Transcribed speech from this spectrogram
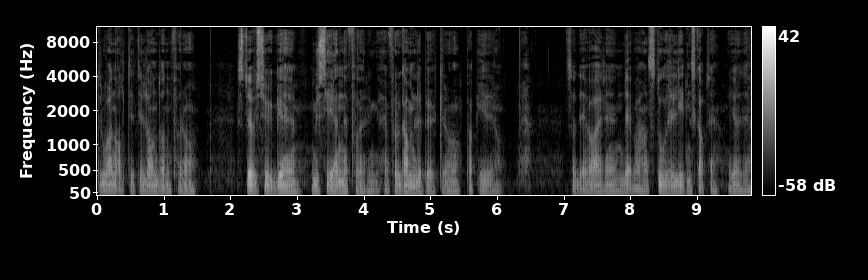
dro han alltid til London for å støvsuge museene for, for gamle bøker og papirer. så det var, det var hans store lidenskap, det. å gjøre det.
